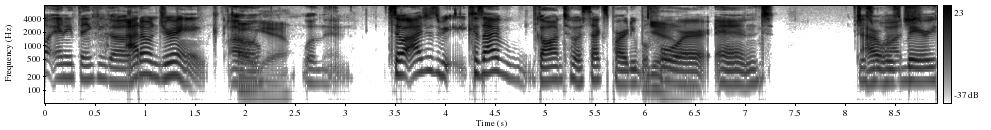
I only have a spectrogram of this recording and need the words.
hard- anything can go. I don't drink. Oh, oh yeah. Well then, So I just because I've gone to a sex party before and just I was very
